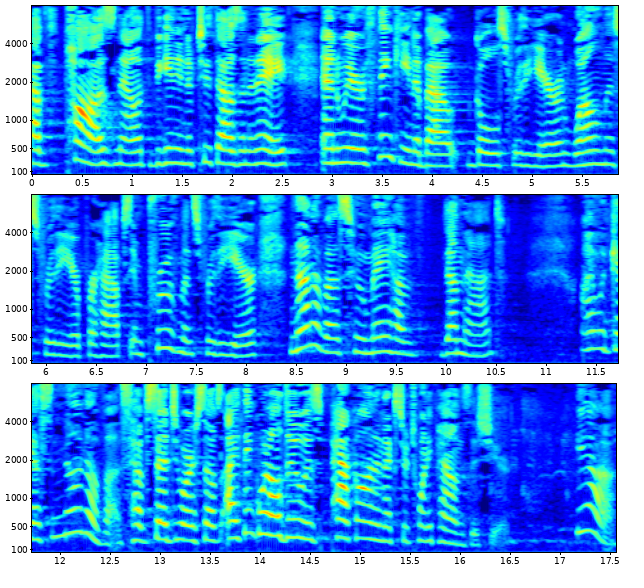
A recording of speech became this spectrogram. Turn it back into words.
have paused now at the beginning of 2008 and we are thinking about goals for the year and wellness for the year perhaps, improvements for the year, none of us who may have done that, I would guess none of us have said to ourselves, I think what I'll do is pack on an extra 20 pounds this year. Yeah.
